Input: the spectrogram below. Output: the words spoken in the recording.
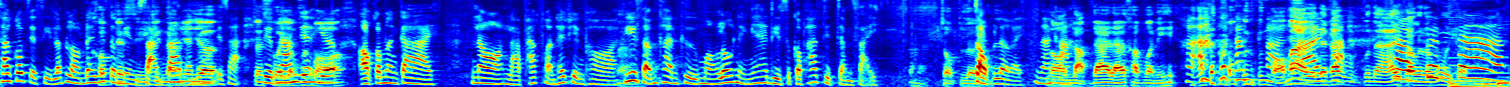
ถ้าครบ7สีรับรองได้ครวิบตามินเจ็ดสีสารต้านกิอนน้ำนุเยอะๆมูลอิสระจะดื่มสวยอย่างน้ำคุณหมอเยอะๆออกกำลังกายนอนหลับพักผ่อนให้เพียงพอ ที่สำคัญคือมองโลกในแง่ดีสุขภาพจิตแจ่มใสอ่า จบเลยจบเลยนะนอนคะหลับได้แล้วครับวันนี้ขอบคุณคุณหมอมากเลยนะครับได้ค่ะคุณนาให้ขคอวาบมรู้คุณค่ะ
